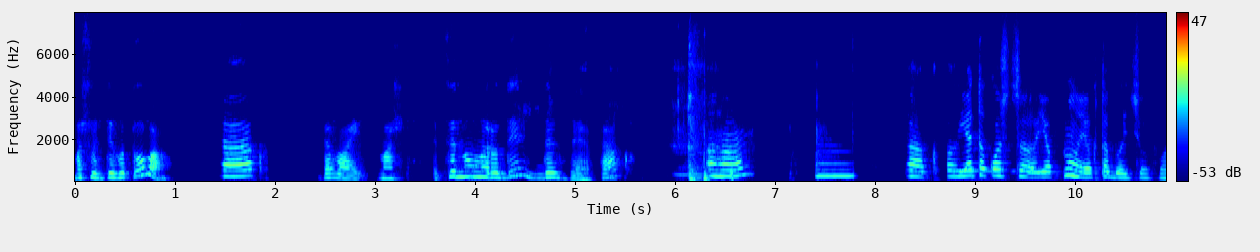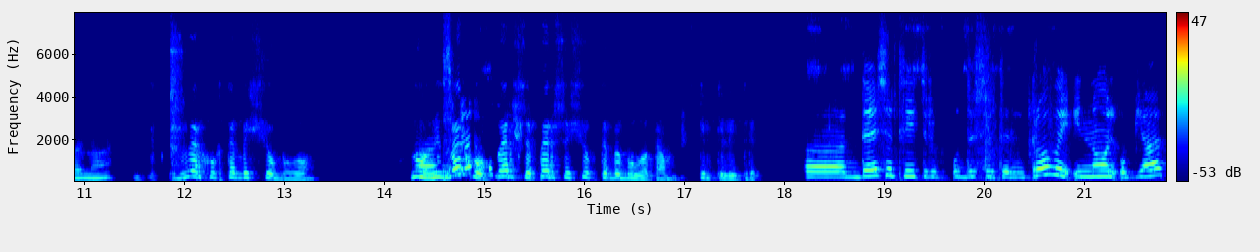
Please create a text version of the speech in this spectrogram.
Машунь, ти готова? Так. Давай, Маш. Це номер один з ДЗ, так? Ага. М, Так, е, я також це як, ну, як таблицю оформила. Зверху в тебе що було? Ну, А, не зверху, перше, перше, що в тебе було там? Скільки літрів? Е, 10 літрів у 10-літровий і 0 у 5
